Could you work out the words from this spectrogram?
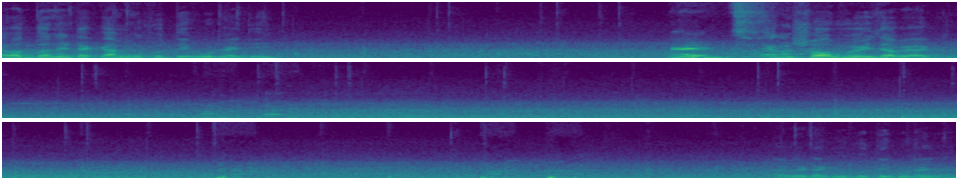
এবার ধরেন এটাকে আমি উপর দিকে উঠাই দিই। এখন সব হয়ে যাবে আর কি। এবার এটাকে উপর দিকে উঠাই দেন।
